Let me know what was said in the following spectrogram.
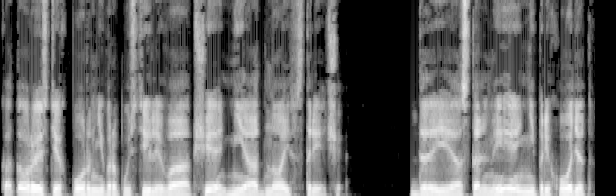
которые с тех пор не пропустили вообще ни одной встречи. Да и остальные не приходят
